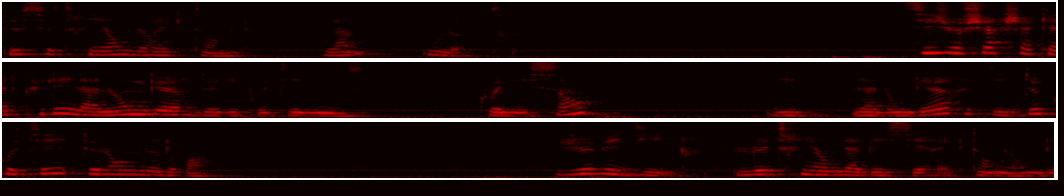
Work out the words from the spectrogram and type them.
de ce triangle rectangle, l'un ou l'autre. Si je cherche à calculer la longueur de l'hypoténuse, connaissant la longueur des deux côtés de l'angle droit, je vais dire le triangle ABC rectangle en B.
